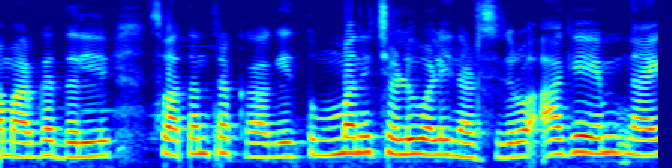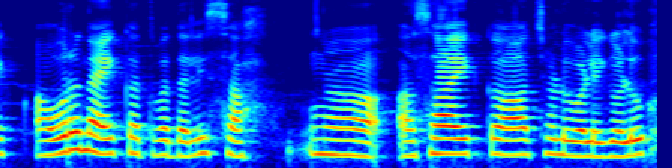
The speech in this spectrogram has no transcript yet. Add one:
ಮಾರ್ಗದಲ್ಲಿ ಸ್ವಾತಂತ್ರ್ಯಕ್ಕಾಗಿ ತುಂಬಾ ಚಳುವಳಿ ನಡೆಸಿದರು. ಹಾಗೆ ನಾಯಕ್, ಅವರ ನಾಯಕತ್ವದಲ್ಲಿ ಸಹ ಅಸಹಾಯಕ ಚಳುವಳಿಗಳು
